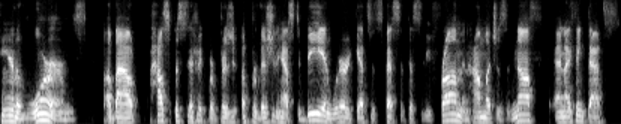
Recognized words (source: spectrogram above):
can of worms about how specific a provision has to be and where it gets its specificity from and how much is enough. And I think that's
